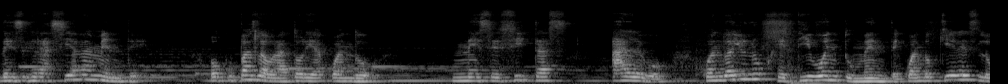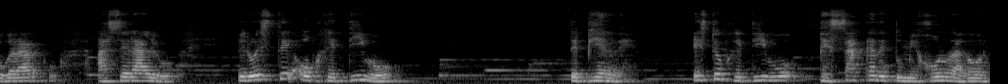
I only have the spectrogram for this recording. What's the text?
Desgraciadamente, ocupas la oratoria cuando necesitas algo, cuando hay un objetivo en tu mente, cuando quieres lograr hacer algo, pero este objetivo te pierde. Este objetivo te saca de tu mejor orador.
